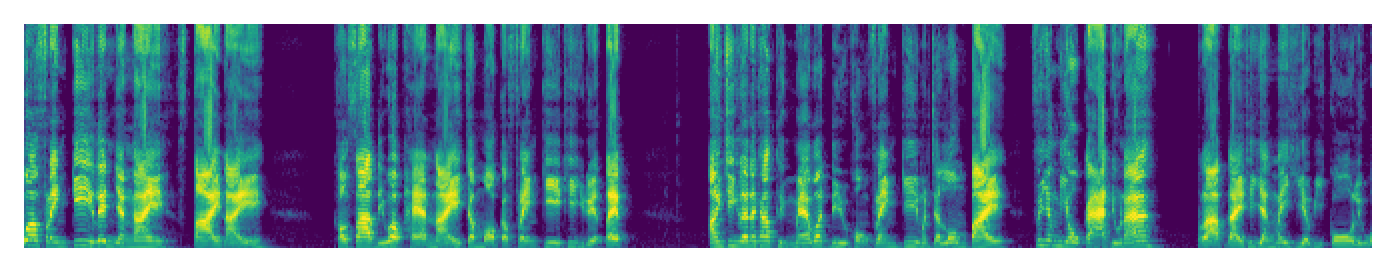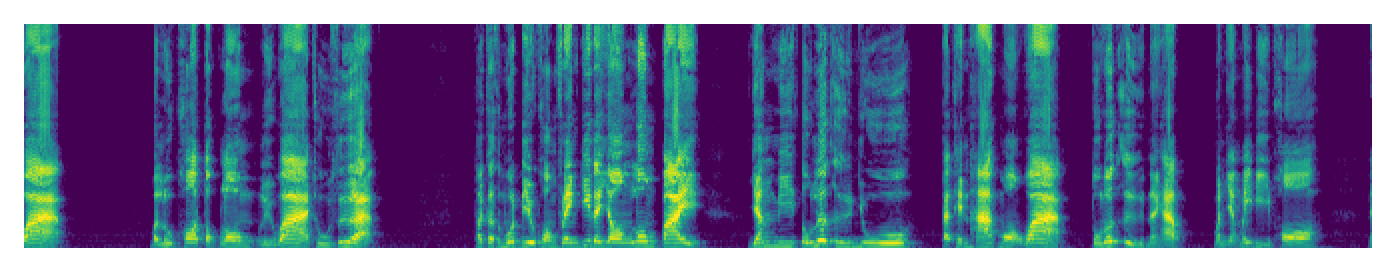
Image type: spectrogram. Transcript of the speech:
ว่าเฟรงกี้เล่นยังไงสไตล์ไหน เขาทราบดีว่าแผนไหนจะเหมาะกับเฟรงกี้ที่ยูไนเต็ดเอาจริงๆแล้วนะครับ ถึงแม้ว่าดีลของเฟรงกี้มันจะล่มไป ซึ่งยังมีโอกาสอยู่นะ ตราบใดที่ยังไม่เฮียวีโกหรือว่า บรรลุข้อตกลงหรือว่าชูเสื้อ ถ้าเกิดสมมติดีลของเฟรงกี้ได้ยองล่มไป ยังมีตัวเลือกอื่นอยู่ แต่เทนฮากมองว่าตัวเลือกอื่นนะครับ มันยังไม่ดีพอใน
